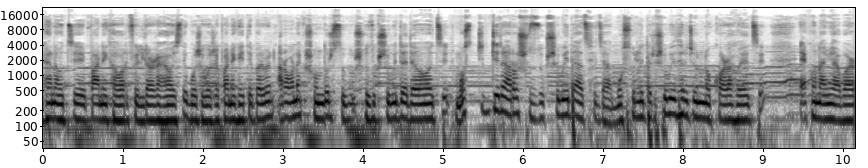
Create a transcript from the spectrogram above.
এখানে হচ্ছে পানি খাওয়ার ফিল্টার রাখা হয়েছে, বসে বসে পানি খেতে পারবেন। আর অনেক সুন্দর সুযোগ সুবিধা দেওয়া হয়েছে। মসজিদটির আরও সুযোগ সুবিধা আছে যা মুসল্লিদের সুবিধার জন্য করা হয়েছে। এখন আমি আবার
